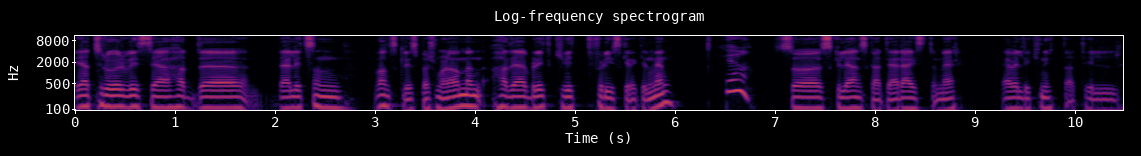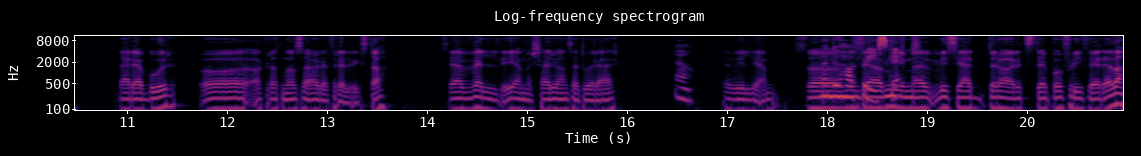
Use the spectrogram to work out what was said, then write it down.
Jeg tror hvis jeg hadde Det er litt sånn vanskelig spørsmål òg, men hadde jeg blitt kvitt flyskrekken min, Ja. så skulle jeg ønske at jeg reiste mer. Jeg er veldig knytta til der jeg bor, og akkurat nå så er det Fredrikstad. Så jeg er veldig hjemmeskjær uansett hvor jeg er. ja. Jeg vil hjem. Så, Men du har med Hvis jeg drar et sted på flyferie, da,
